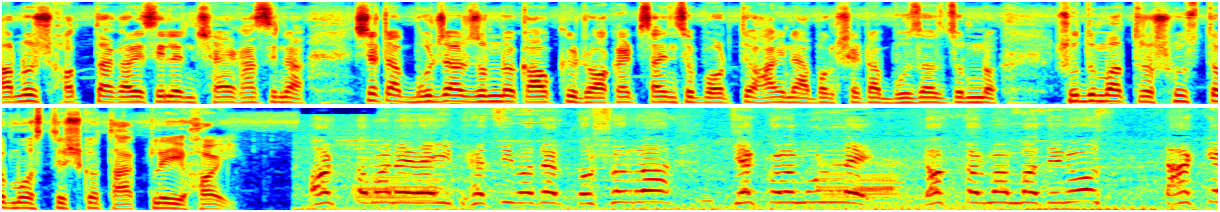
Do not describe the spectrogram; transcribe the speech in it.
মানুষ হত্যাকারী ছিলেন শেখ হাসিনা। সেটা বোঝার জন্য কাউকে রকেট সায়েন্সে পড়তে হয় না এবং সেটা বোঝার জন্য শুধুমাত্র সুস্থ মস্তিষ্ক থাকলেই হয়। বর্তমানের এই ফেসিবাদের দোসররা যে কোনো মূল্যে ডক্টর মোহাম্মদ ইনুস তাকে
